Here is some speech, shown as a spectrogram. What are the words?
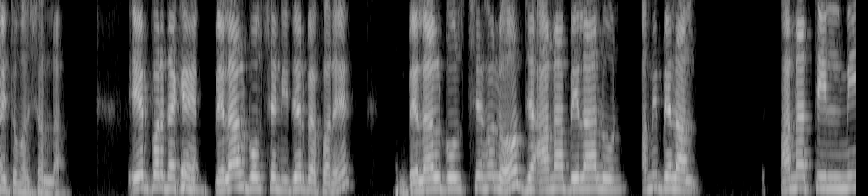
এই তো মাশাল্লাহ এরপরে দেখেন বেলাল বলছে নিজের ব্যাপারে। বেলাল বলছে হলো যে আনা বেলালুন। আমি বেলাল। আনা তিলমি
